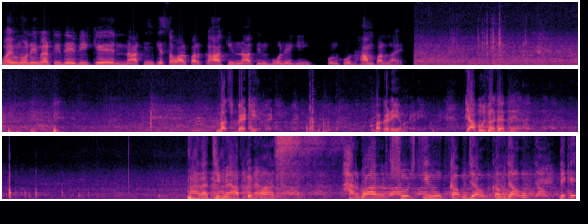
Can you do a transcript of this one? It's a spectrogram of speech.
वहीं उन्होंने इमरती देवी के नातिन के सवाल पर कहा कि नातिन बोलेगी उनको धाम पर लाए। बस बैठिए। पकड़िए क्या पूछना चाहते हैं? महाराज जी मैं आपके पास हर बार सोचती हूँ कब जाऊँ कब जाऊँ लेकिन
